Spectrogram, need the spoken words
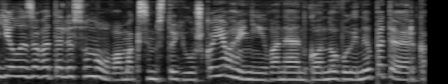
Єлизавета Лісунова, Максим Стоюшко, Євгеній Іваненко. Новини ПТРК.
